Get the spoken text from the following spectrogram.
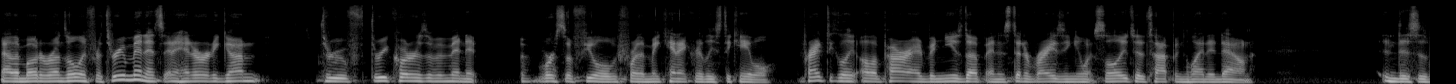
Now the motor runs only for three minutes and it had already gone through three quarters of a minute worth of fuel before the mechanic released the cable. Practically all the power had been used up and instead of rising it went slowly to the top and glided down. And this is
